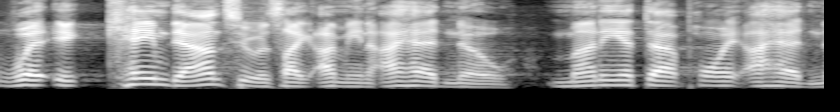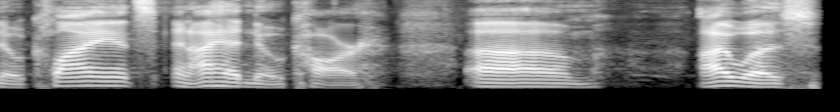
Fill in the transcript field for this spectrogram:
what it came down to is like, I mean, I had no money at that point. I had no clients and I had no car. Um, I was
